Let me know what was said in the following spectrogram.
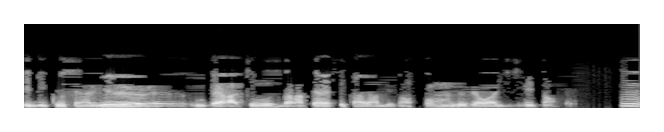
Et du coup, c'est un lieu euh, ouvert à tous, dans l'intérêt supérieur des enfants, de 0 à 18 ans. hmm,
